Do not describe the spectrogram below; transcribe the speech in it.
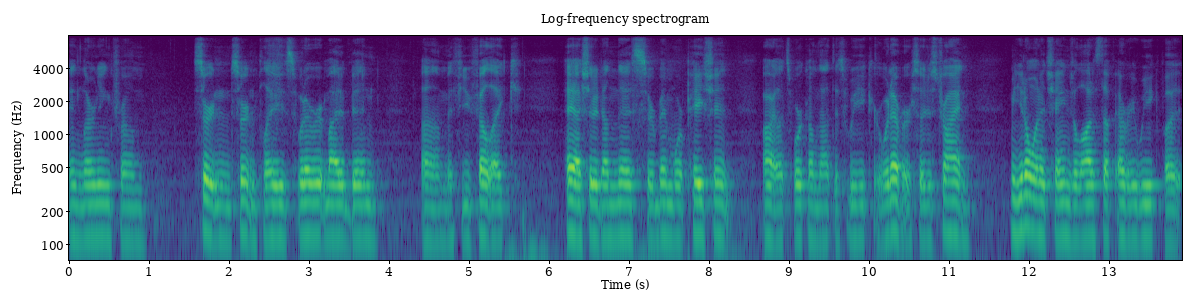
and learning from certain certain plays, whatever it might have been. Um, if you felt like, hey, I should have done this or been more patient, all right, let's work on that this week or whatever. So just try and, I mean, you don't want to change a lot of stuff every week, but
